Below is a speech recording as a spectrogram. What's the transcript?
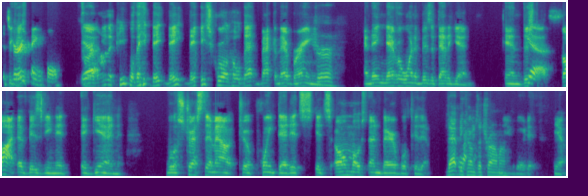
It's very painful for yeah. a lot of people, they they they they squirreled hold that back in their brain, sure, and they never want to visit that again. And this yes. thought of visiting it again will stress them out to a point that it's it's almost unbearable to them. That becomes right. a trauma. Avoid it. Yeah.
